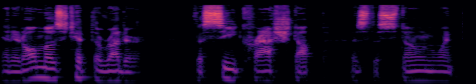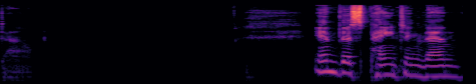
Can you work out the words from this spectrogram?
and it almost hit the rudder. The sea crashed up as the stone went down. In this painting, then,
